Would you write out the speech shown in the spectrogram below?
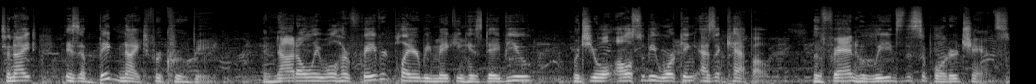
Tonight is a big night for Crewbie. And not only will her favorite player be making his debut, but she will also be working as a capo, the fan who leads the supporter chants.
